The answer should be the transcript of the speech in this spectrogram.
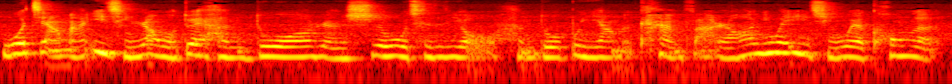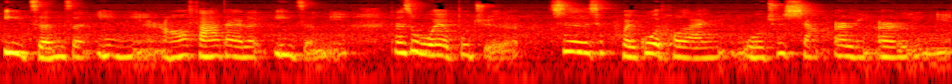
我讲嘛，疫情让我对很多人事物其实有很多不一样的看法。然后因为疫情，我也空了一整整一年，然后发呆了一整年。但是我也不觉得，其实回过头来，我去想二零二零年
